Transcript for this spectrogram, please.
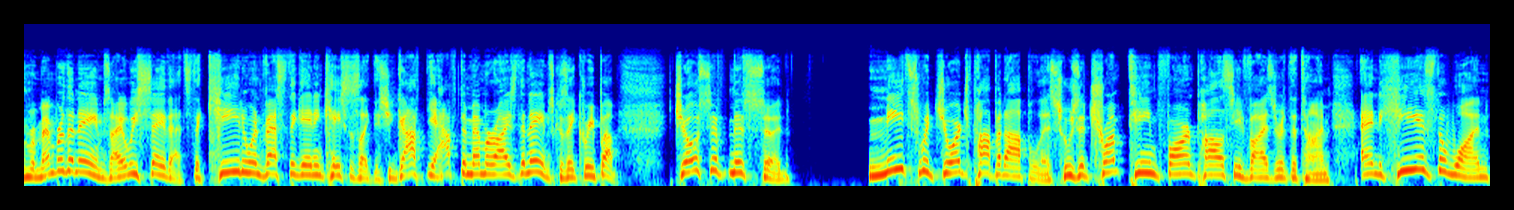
Remember the names. I always say that's the key to investigating cases like this. You got you have to memorize the names because they creep up. Joseph Mifsud meets with George Papadopoulos, who's a Trump team foreign policy advisor at the time, and he is the one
